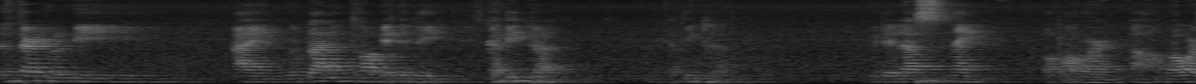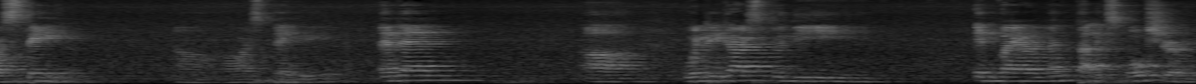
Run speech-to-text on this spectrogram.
The third will be, I we're planning to have it in the cathedral. The cathedral. with the last night of our uh, our stay, uh, our stay. And then, uh, with regards to the environmental exposure,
